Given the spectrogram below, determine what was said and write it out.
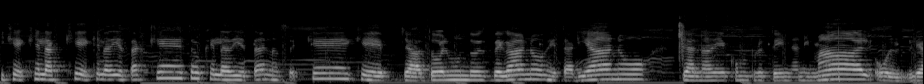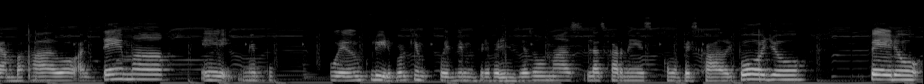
y que, que, la, que, que la dieta keto, que la dieta no sé qué, que ya todo el mundo es vegano, vegetariano, ya nadie come proteína animal o le han bajado al tema, eh, me puedo incluir porque pues de mi preferencia son más las carnes como pescado y pollo, pero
